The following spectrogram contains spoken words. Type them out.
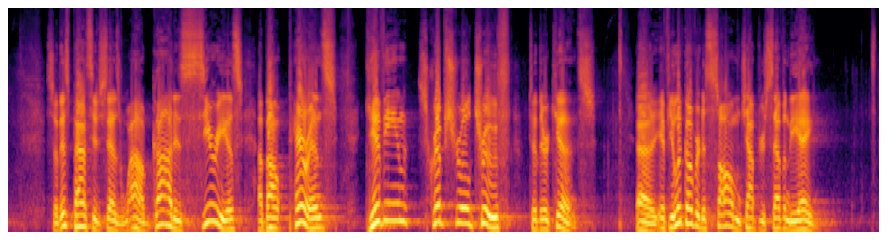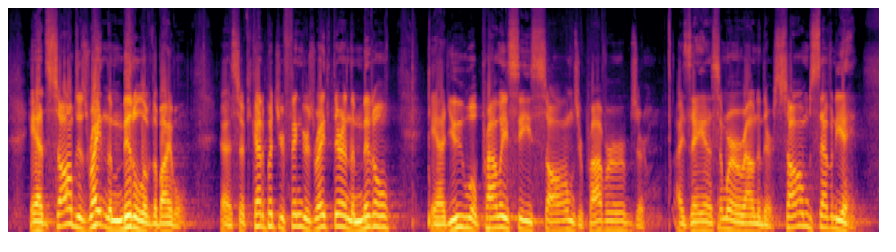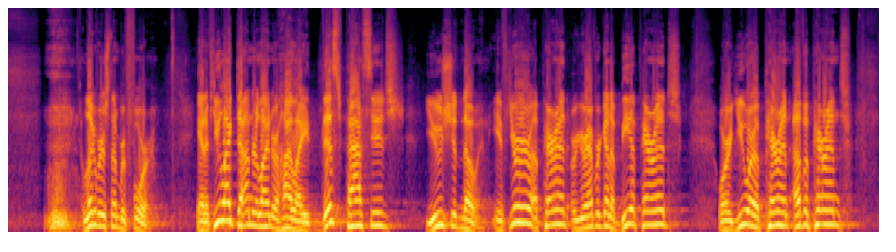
So this passage says, wow, God is serious about parents giving scriptural truth to their kids. Uh, if you look over to Psalm chapter 78, and Psalms is right in the middle of the Bible. Uh, so if you kind of put your fingers right there in the middle, and you will probably see Psalms or Proverbs or Isaiah, somewhere around in there. Psalm 78. Look at verse number four. And if you like to underline or highlight this passage, you should know it. If you're a parent or you're ever going to be a parent, or you are a parent of a parent,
